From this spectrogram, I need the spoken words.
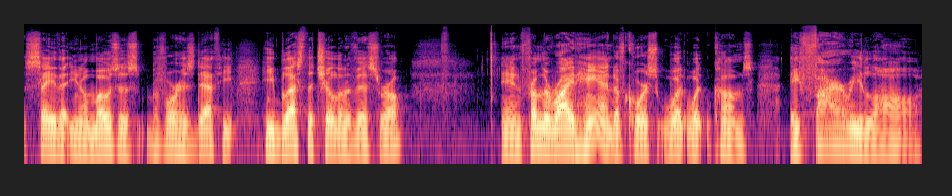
say that you know Moses before his death, he he blessed the children of Israel, and from the right hand, of course, what what comes a fiery law.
